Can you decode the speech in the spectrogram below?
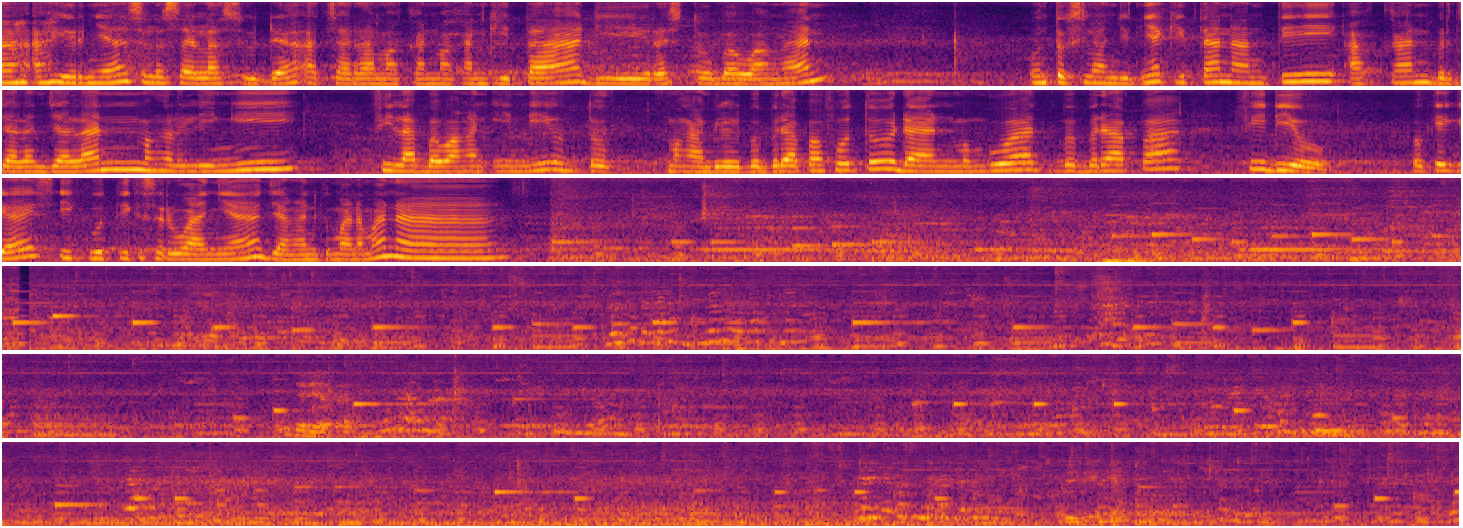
Nah, akhirnya selesailah sudah acara makan-makan kita di Resto Bawangan. Untuk selanjutnya kita nanti akan berjalan-jalan mengelilingi Villa Bawangan ini untuk mengambil beberapa foto dan membuat beberapa video. Oke guys, ikuti keseruannya, jangan ke mana-mana.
